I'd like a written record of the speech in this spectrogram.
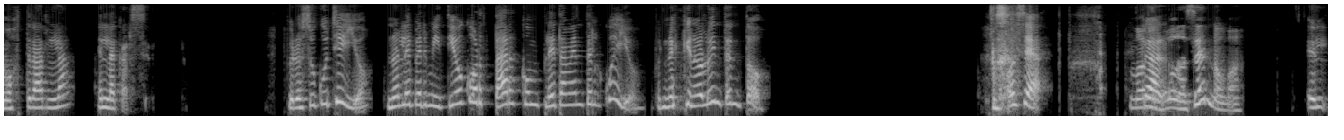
mostrarla en la cárcel. Pero su cuchillo no le permitió cortar completamente el cuello, pues no es que no lo intentó. O sea, No Claro. lo puedo hacer nomás. ¿el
